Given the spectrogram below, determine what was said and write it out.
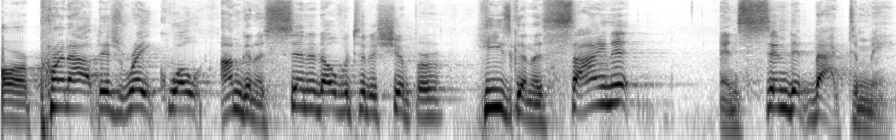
or print out this rate quote, I'm to send it over to the shipper. He's to sign it and send it back to me.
